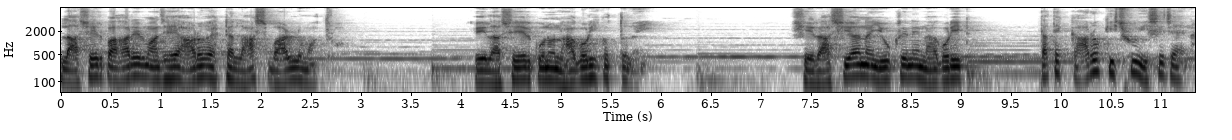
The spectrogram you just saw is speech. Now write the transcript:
লাশের পাহাড়ের মাঝে আরও একটা লাশ বাড়ল মাত্র। এই লাশের কোনো নাগরিকত্ব নেই। সে রাশিয়া না ইউক্রেনের নাগরিক, তাতে কারও কিছু এসে যায় না।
